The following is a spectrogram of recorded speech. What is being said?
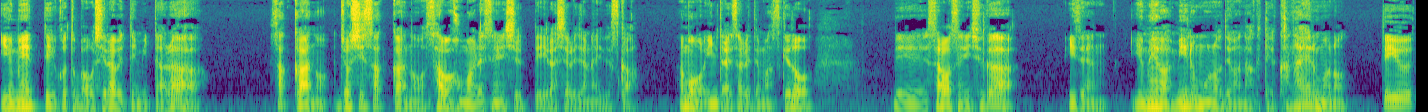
夢っていう言葉を調べてみたら、サッカーの、女子サッカーの澤穂選手っていらっしゃるじゃないですか。もう引退されてますけど、で、澤選手が以前、夢は見るものではなくて叶えるものっていう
